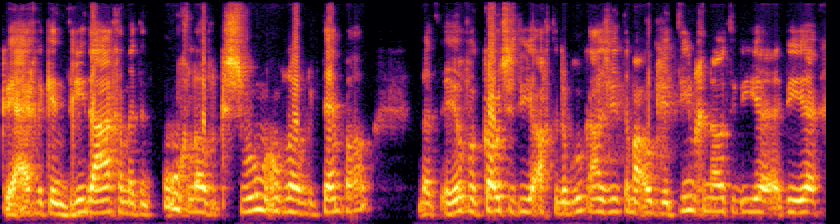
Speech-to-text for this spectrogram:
kun je eigenlijk in drie dagen met een ongelooflijke swoon, ongelooflijk tempo. Met heel veel coaches die je achter de broek aan zitten, maar ook je teamgenoten die je, die je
